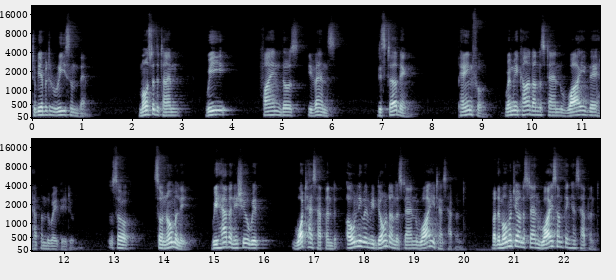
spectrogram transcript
to be able to reason them. Most of the time, we find those events disturbing, painful, when we can't understand why they happen the way they do. So, so normally, we have an issue with what has happened only when we don't understand why it has happened. But the moment you understand why something has happened,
